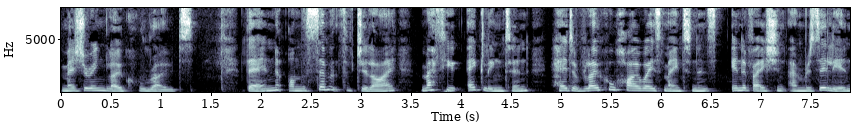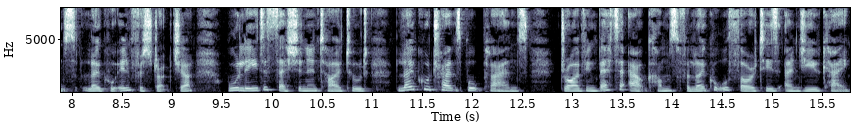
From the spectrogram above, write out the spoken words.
Measuring Local Roads. Then, on the 7th of July, Matthew Eglinton, Head of Local Highways Maintenance, Innovation and Resilience, Local Infrastructure, will lead a session entitled Local Transport Plans Driving Better Outcomes for Local Authorities and UK.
